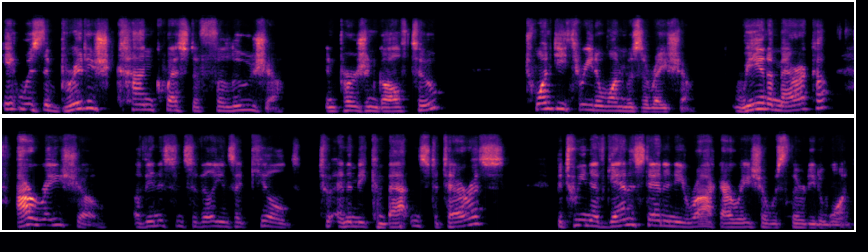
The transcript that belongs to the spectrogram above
It was the British conquest of Fallujah in Persian Gulf too. 23 to 1 was the ratio. We in America, our ratio of innocent civilians that killed to enemy combatants to terrorists, between Afghanistan and Iraq, our ratio was 30 to 1.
